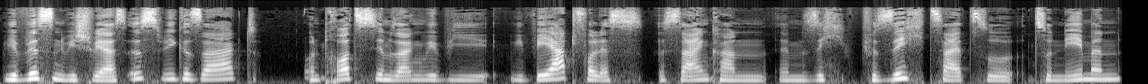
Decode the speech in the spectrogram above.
wir wissen, wie schwer es ist, wie gesagt. Und trotzdem sagen wir, wie, wie wertvoll es, es sein kann, sich für sich Zeit zu, zu nehmen,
